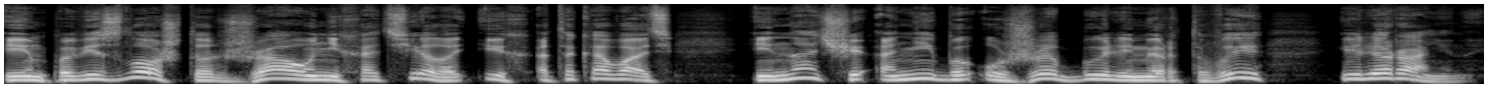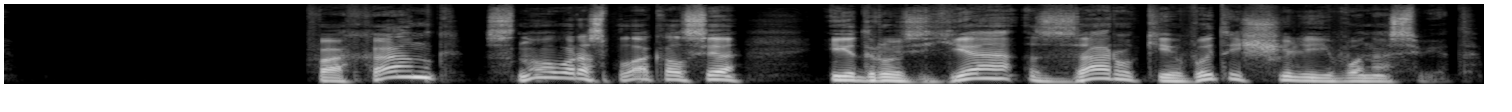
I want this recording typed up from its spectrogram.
Им повезло, что Джао не хотела их атаковать, иначе они бы уже были мертвы или ранены. Фаханг снова расплакался, и друзья за руки вытащили его на свет.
